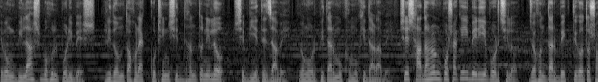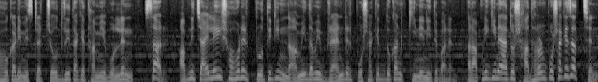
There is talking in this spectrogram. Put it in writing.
এবং বিলাসবহুল পরিবেশ। হৃদম তখন এক কঠিন সিদ্ধান্ত নিল, সে বিয়েতে যাবে এবং অর্পিতার মুখোমুখি দাঁড়াবে। সে সাধারণ পোশাকেই বেরিয়ে পড়ছিল। যখন তার ব্যক্তিগত সহকারী মিস্টার চৌধুরী তাকে থামিয়ে বললেন, স্যার, আপনি চাইলেই শহরের প্রতিটি নামি দামি ব্র্যান্ডের পোশাকের দোকান কিনে নিতে পারেন। আর আপনি কিনা এত সাধারণ পোশাকে যাচ্ছেন?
